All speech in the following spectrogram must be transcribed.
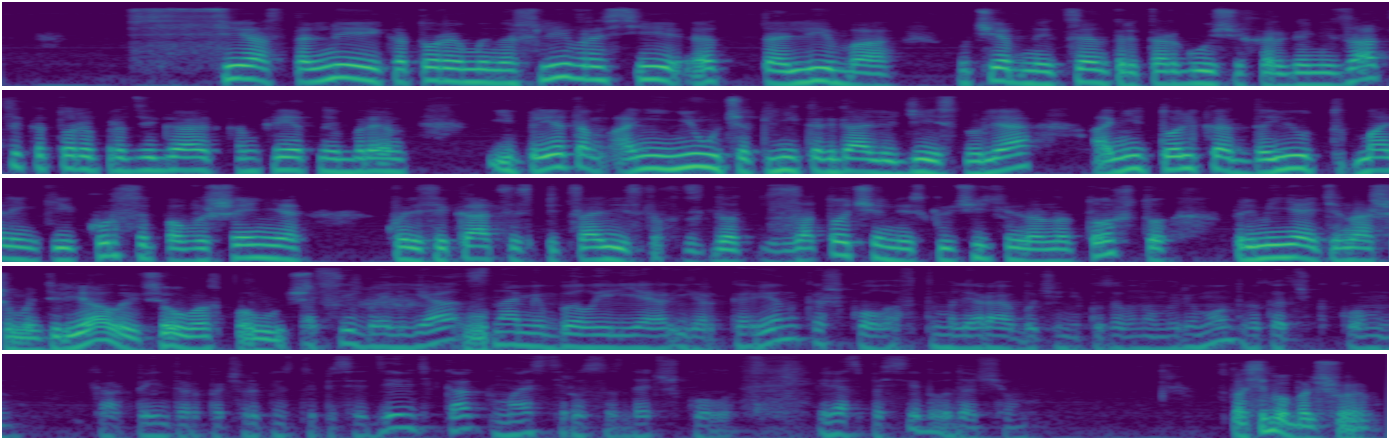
Все остальные, которые мы нашли в России, это либо учебные центры торгующих организаций, которые продвигают конкретный бренд, и при этом они не учат никогда людей с нуля, они только дают маленькие курсы повышения квалификации специалистов, заточены исключительно на то, что применяйте наши материалы, и все у вас получится. Спасибо, Илья. Вот. С нами был Илья Ярковенко, школа автомаляра обучения кузовному ремонту, vk.com Carpainter, подчеркивание 159, как мастеру создать школу. Илья, спасибо удачи вам. Спасибо большое.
